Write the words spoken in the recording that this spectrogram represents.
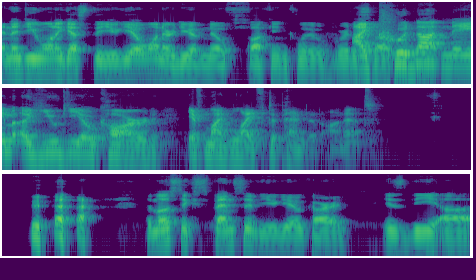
And then, do you want to guess the Yu-Gi-Oh one, or do you have no fucking clue where to I start? I could not name a Yu-Gi-Oh card if my life depended on it. The most expensive Yu-Gi-Oh card is the uh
